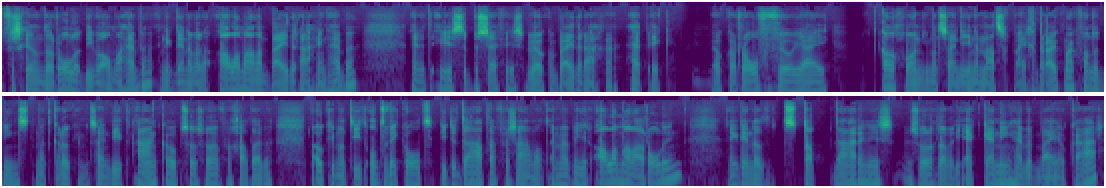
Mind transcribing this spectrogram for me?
verschillende rollen die we allemaal hebben. En ik denk dat we er allemaal een bijdrage in hebben. En het eerste besef is, welke bijdrage heb ik? Welke rol vervul jij? Het kan gewoon iemand zijn die in de maatschappij gebruik maakt van de dienst. Maar het kan ook iemand zijn die het aankoopt, zoals we over gehad hebben. Maar ook iemand die het ontwikkelt, die de data verzamelt. En we hebben hier allemaal een rol in. En ik denk dat het stap daarin is, zorg dat we die erkenning hebben bij elkaar.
